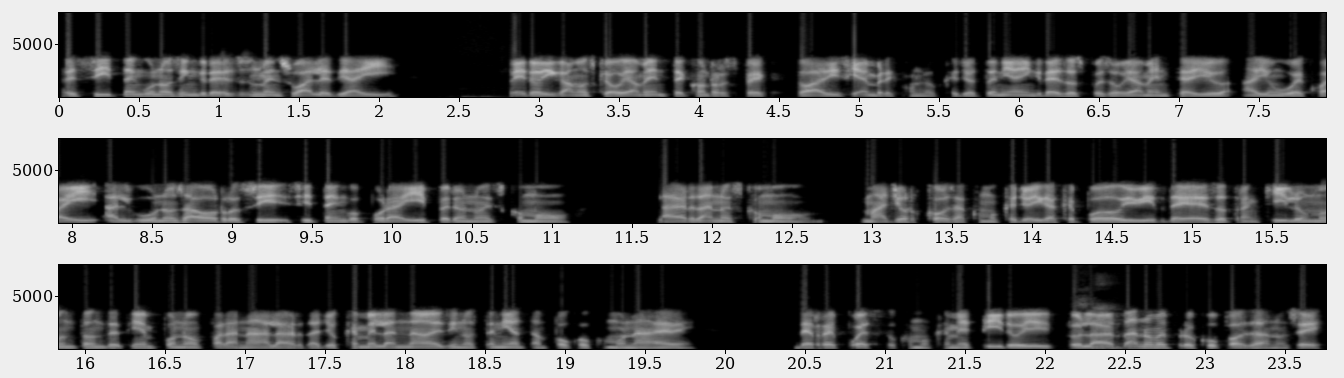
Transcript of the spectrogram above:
Entonces sí tengo unos ingresos mensuales de ahí, pero digamos que obviamente con respecto a diciembre, con lo que yo tenía de ingresos, pues obviamente hay, hay un hueco ahí. Algunos ahorros sí, sí tengo por ahí, pero no es como, la verdad no es como mayor cosa, como que yo diga que puedo vivir de eso tranquilo un montón de tiempo, no, para nada, la verdad yo quemé las naves y no tenía tampoco como nada de, de repuesto, como que me tiro y, pero la verdad no me preocupa, o sea, no sé,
